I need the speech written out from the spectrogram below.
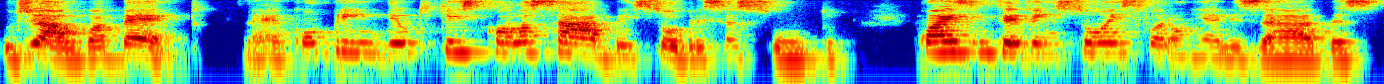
O diálogo aberto, né? compreender o que a escola sabe sobre esse assunto, quais intervenções foram realizadas,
